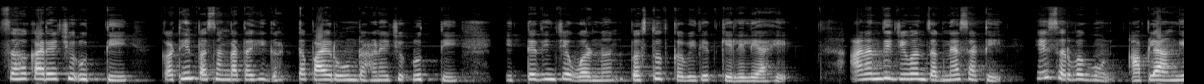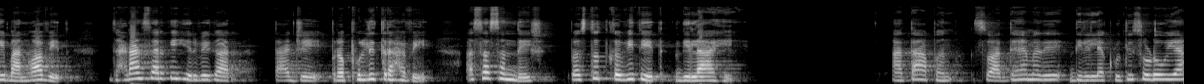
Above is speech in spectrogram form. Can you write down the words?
सहकार्याची वृत्ती कठीण प्रसंगातही घट्ट पाय रोवून राहण्याची वृत्ती इत्यादींचे वर्णन प्रस्तुत कवितेत केलेले आहे. आनंदी जीवन जगण्यासाठी हे सर्व गुण आपल्या अंगी बांधवावेत. झाडांसारखे हिरवेगार ताजे प्रफुल्लित राहावे असा संदेश प्रस्तुत कवितेत दिला आहे. आता आपण स्वाध्यायामध्ये दिलेल्या कृती सोडवूया.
